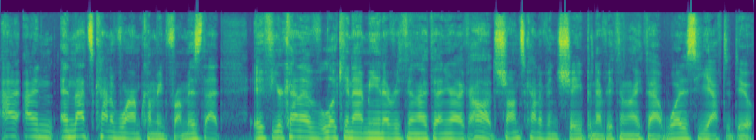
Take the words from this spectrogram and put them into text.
I, I and that's kind of where I'm coming from is that if you're kind of looking at me and everything like that, and you're like, oh, Sean's kind of in shape and everything like that. What does he have to do?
